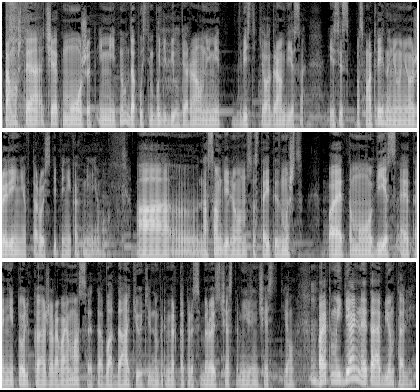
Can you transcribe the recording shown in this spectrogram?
потому что человек может иметь, ну, допустим, бодибилдер, он имеет 200 килограмм веса. Если посмотреть на него, у него ожирение второй степени как минимум. А э, на самом деле он состоит из мышц. Поэтому вес – это не только жировая масса, это вода, отеки, например, которые собираются часто в нижней части тела. Угу. Поэтому идеально это объем талии.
